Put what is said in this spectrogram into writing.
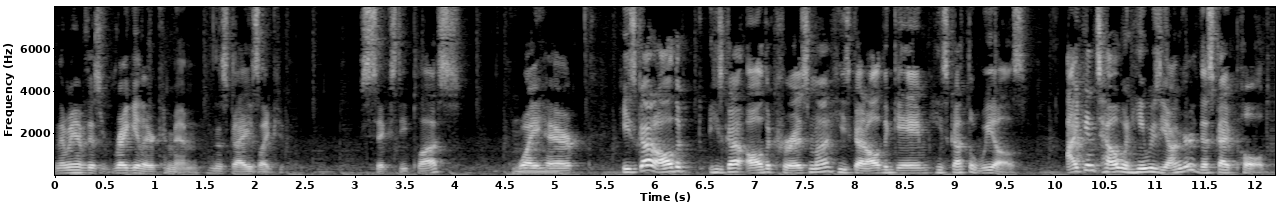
And then we have this regular come in. This guy, he's like sixty plus, white hair. He's got all the he's got all the charisma. He's got all the game. He's got the wheels. I can tell when he was younger, this guy pulled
